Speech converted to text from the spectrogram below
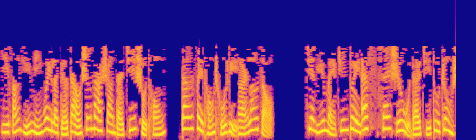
以防渔民为了得到声纳上的金属铜当废铜处理而捞走。鉴于美军对 F 三十五的极度重视，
